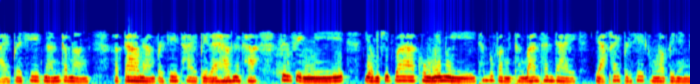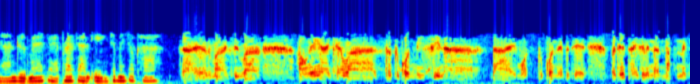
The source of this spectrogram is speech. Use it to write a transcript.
ลาย ๆ ประเทศนั้นกำลังก้าวนำประเทศไทยไปแล้วนะคะ ซึ่งสิ่งนี้ยมคิดว่าคงไม่มีท่านผู้ฟังทางบ้านท่านใด อยากให้ประเทศของเราเป็นอย่างนั้นหรือแม้แต่พระอาจารย์เองใช่ไหมเจ้าคะใช่อาตมาคิดว่าเอาง่ายๆแค่ว่าถ้าทุกคนมีศีลห้าได้หมดทุกคนในประเทศ ประเทศไทยจะเป็นอันดับหนึ่ง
